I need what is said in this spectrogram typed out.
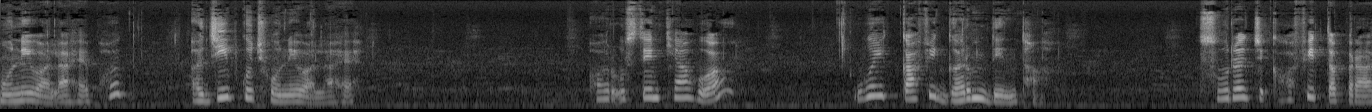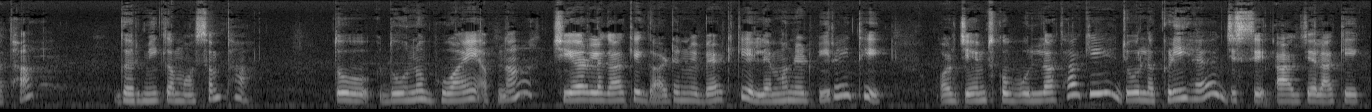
होने वाला है, बहुत अजीब कुछ होने वाला है। और उस दिन क्या हुआ? वो एक काफ़ी गर्म दिन था। सूरज काफ़ी तप रहा था। गर्मी का मौसम था। तो दोनों बुआएँ अपना चेयर लगा के गार्डन में बैठ के लेमोनेड पी रही थी और जेम्स को बोल रहा था कि जो लकड़ी है जिससे आग जला के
